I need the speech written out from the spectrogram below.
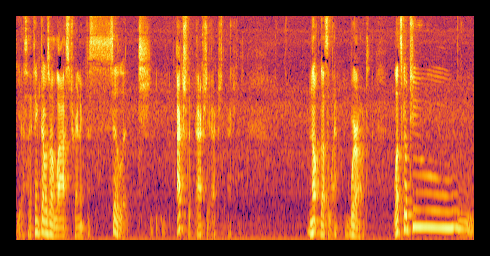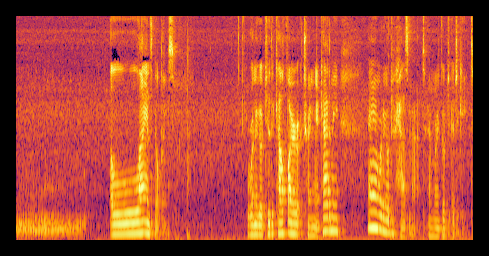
Yes, I think that was our last training facility. Actually, actually, actually, actually. No, that's a lie. We're out. Let's go to Alliance Buildings. We're going to go to the CAL FIRE Training Academy, and we're going to go to Hazmat, and we're going to go to Educate.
